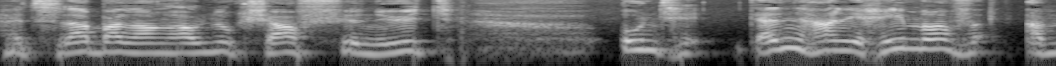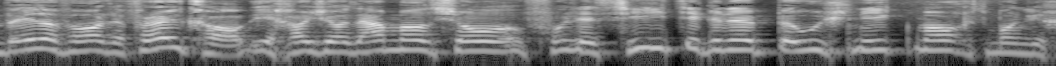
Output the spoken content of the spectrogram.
hat das Leben lang auch noch geschafft für nichts. Und dann habe ich immer am Velofahren Freude gehabt. Ich habe schon damals schon von den Zeitungen etwa Ausschnitt gemacht, wo ich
